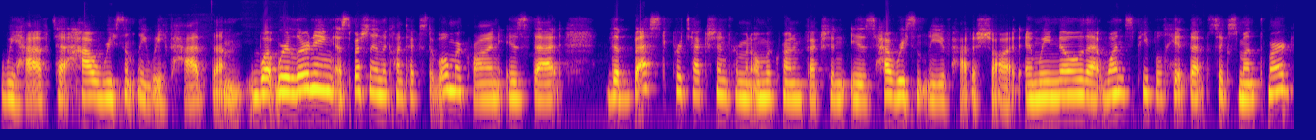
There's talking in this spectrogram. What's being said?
we have to how recently we've had them. What we're learning, especially in the context of Omicron, is that the best protection from an Omicron infection is how recently you've had a shot. And we know that once people hit that six month mark,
